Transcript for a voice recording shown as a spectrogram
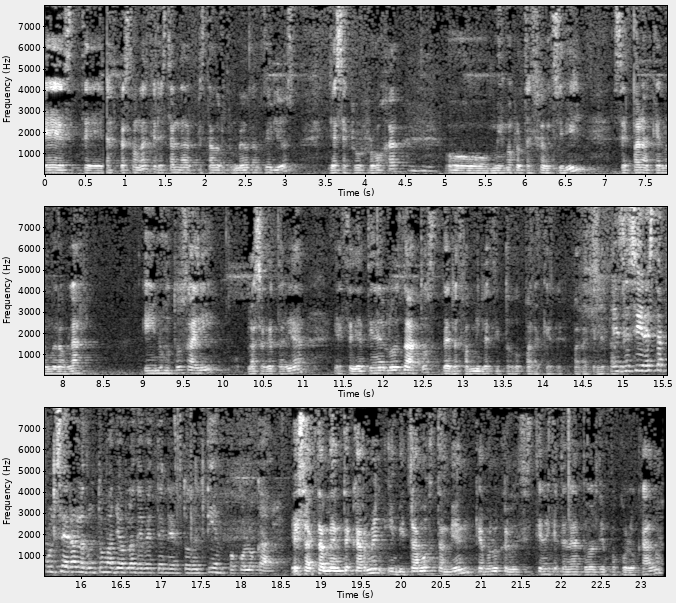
este, las personas que le están prestando los primeros auxilios, ya sea Cruz Roja o misma Protección Civil, sepan a qué número hablar. Y nosotros ahí, la Secretaría, este, ya tiene los datos de las familias y todo para que, para que Es decir, esta pulsera el adulto mayor la debe tener todo el tiempo colocada. Exactamente, Carmen. Invitamos también, que bueno que lo dices, tiene que tener todo el tiempo colocado.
